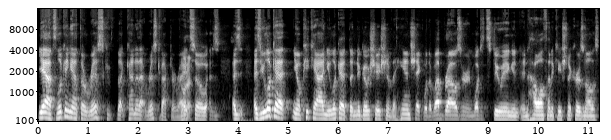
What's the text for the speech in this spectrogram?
Yeah, it's looking at the risk, like kind of that risk vector, right? So as as as you look at you know PKI and you look at the negotiation of the handshake with a web browser and what it's doing and, and how authentication occurs and all this,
